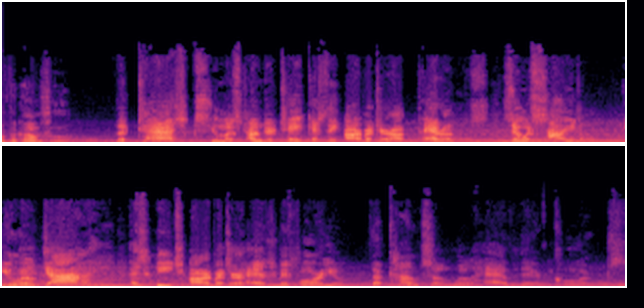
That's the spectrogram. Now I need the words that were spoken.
Of the Council? The tasks you must undertake as the Arbiter are perilous, suicidal. You will die, as each Arbiter has before you. The Council will have their corpse.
